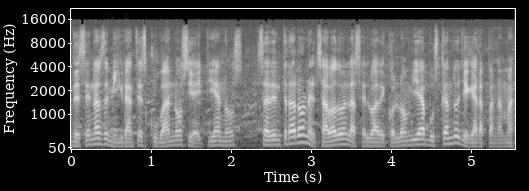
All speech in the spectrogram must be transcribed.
Decenas de migrantes cubanos y haitianos se adentraron el sábado en la selva de Colombia buscando llegar a Panamá.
